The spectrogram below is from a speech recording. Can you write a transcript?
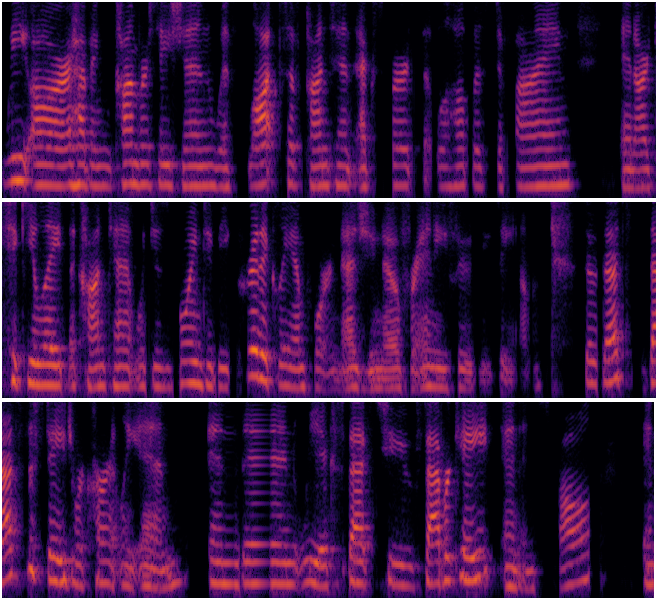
We are having conversation with lots of content experts that will help us define and articulate the content, which is going to be critically important, as you know, for any food museum. So that's that's the stage we're currently in. And then we expect to fabricate and install in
